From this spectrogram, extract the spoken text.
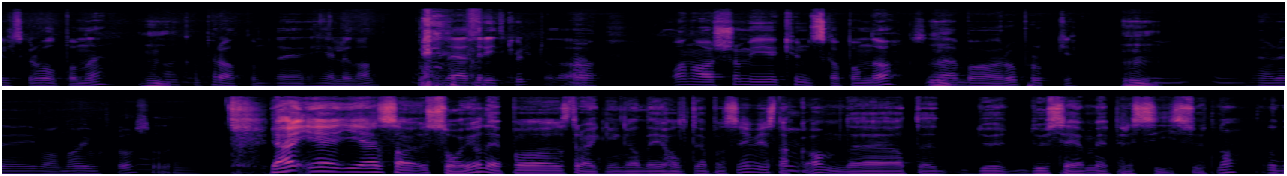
elsker å holde på med det. Mm. Han kan prate om det hele dagen. Og det er dritkult. Og, da. og han har så mye kunnskap om det òg, så Mm. det er bare å plukke. Mm. Mm, mm. Det er det Ivana har gjort òg, så det Ja, jeg, jeg så, så jo det på strikinga di, holdt jeg på å si. Vi snakka Mm. om det, at du, du ser jo mer presis ut nå. Og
